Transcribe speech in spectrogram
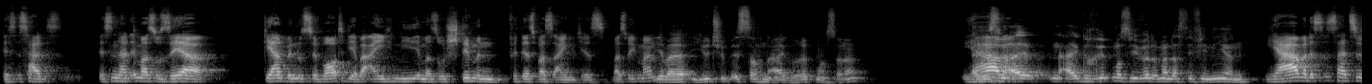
Das ist halt, das sind halt immer so sehr gern benutzte Worte, die aber eigentlich nie immer so stimmen für das, was eigentlich ist. Weißt du, wie ich meine? Ja, aber YouTube ist doch ein Algorithmus, oder? Ja, also aber, ein Algorithmus, wie würde man das definieren? Ja, aber das ist halt so.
